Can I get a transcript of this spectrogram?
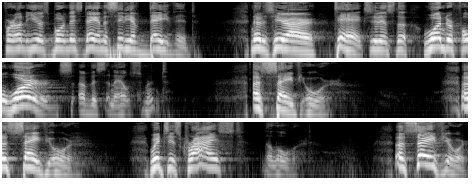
For unto you is born this day in the city of David. Notice here our text. It is the wonderful words of this announcement. A Savior. A Savior which is Christ the Lord. A Savior,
